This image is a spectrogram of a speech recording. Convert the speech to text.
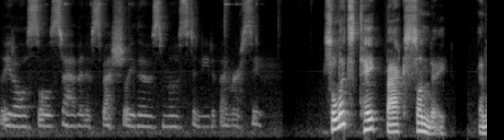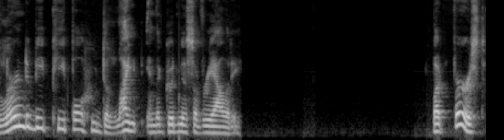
Lead all souls to heaven, especially those most in need of thy mercy. So let's take back Sunday and learn to be people who delight in the goodness of reality. But first,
